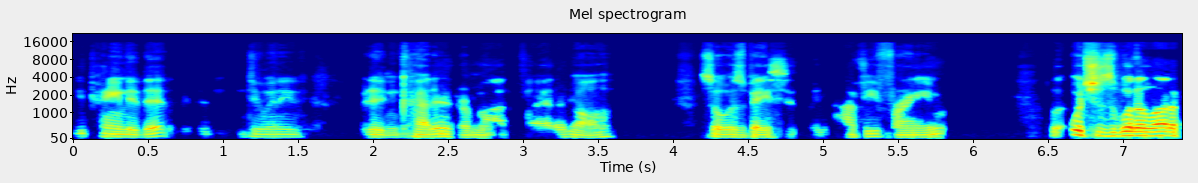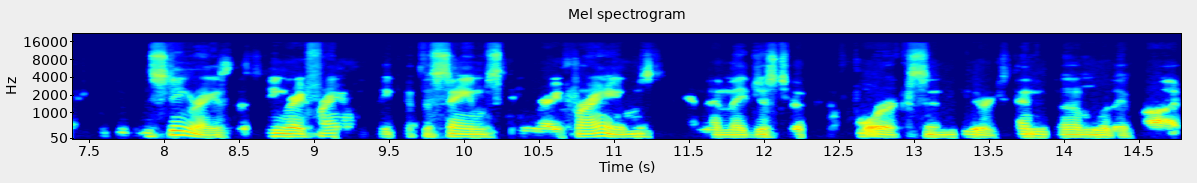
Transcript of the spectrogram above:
we painted it. We didn't do any. We didn't cut it or modify it at all. So it was basically a huffy frame, which is what a lot of people do with the Stingrays. The Stingray frame, they kept the same Stingray frames, and then they just took the forks and either extended them or they bought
